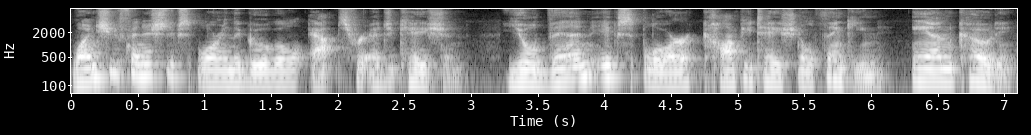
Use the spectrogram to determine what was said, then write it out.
Once you finish exploring the Google Apps for Education, you'll then explore computational thinking and coding.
